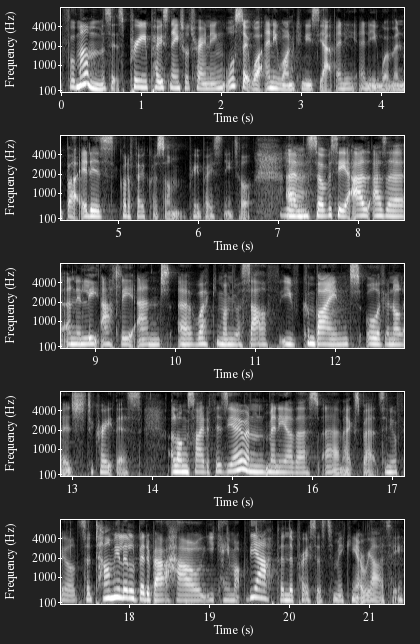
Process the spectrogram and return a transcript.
for mums. It's pre postnatal training. Also, well, anyone can use the app, any any woman, but it is got a focus on pre postnatal. Yeah. Um, so obviously, as, as a, an elite athlete and a working mum yourself, you've combined all of your knowledge to create this alongside a physio and many other um, experts in your field. So tell me a little bit about how you came up with the app and the process to making it a reality.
